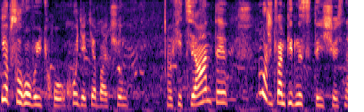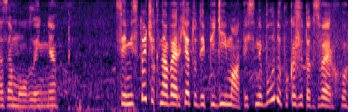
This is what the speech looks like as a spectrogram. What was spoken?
І обслуговують хо- ходять, я бачу, офіціанти. Можуть вам піднести щось на замовлення. Цей місточок наверх, я туди підійматись не буду, покажу так зверху.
